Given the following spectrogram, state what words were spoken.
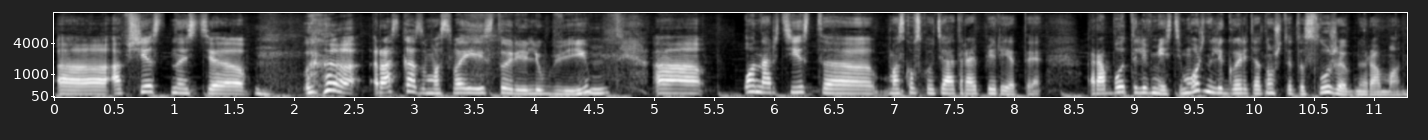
э, общественность э, рассказом о своей истории любви. Mm-hmm. Э, он артист э, Московского театра опереты. Работали вместе. Можно ли говорить о том, что это служебный роман?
